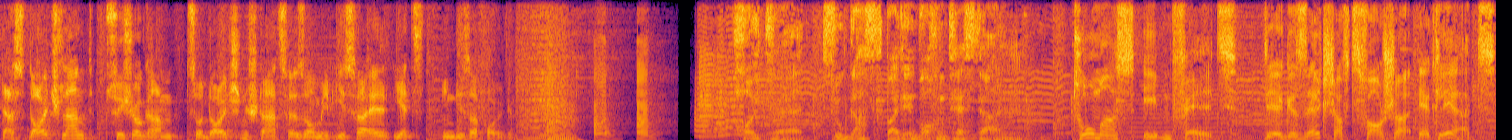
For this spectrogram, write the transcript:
Das Deutschland-Psychogramm zur deutschen Staatsräson mit Israel jetzt in dieser Folge. Heute zu Gast bei den Wochentestern. Thomas Ebenfeld, der Gesellschaftsforscher erklärt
